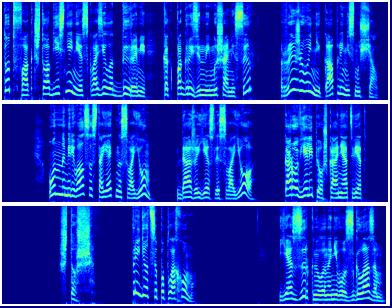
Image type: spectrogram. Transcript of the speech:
Тот факт, что объяснение сквозило дырами, как погрызенный мышами сыр, Рыжего ни капли не смущал. Он намеревался стоять на своем, даже если свое — коровья лепешка, а не ответ. Что ж, придется по-плохому. Я зыркнула на него с глазом,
